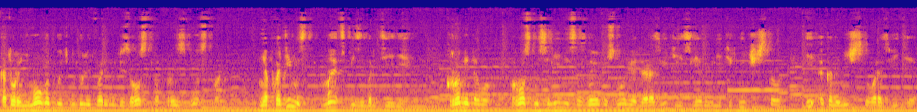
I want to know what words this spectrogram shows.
которые не могут быть удовлетворены без роста производства. Необходимость – мать изобретения. Кроме того, рост населения создает условия для развития исследований технического и экономического развития,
